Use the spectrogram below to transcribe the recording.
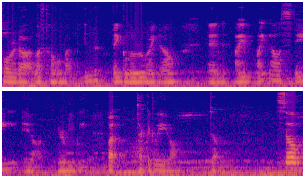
Florida, I've left home, I'm in Bangalore right now, and I am right now staying in an Airbnb, but technically a hotel. So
